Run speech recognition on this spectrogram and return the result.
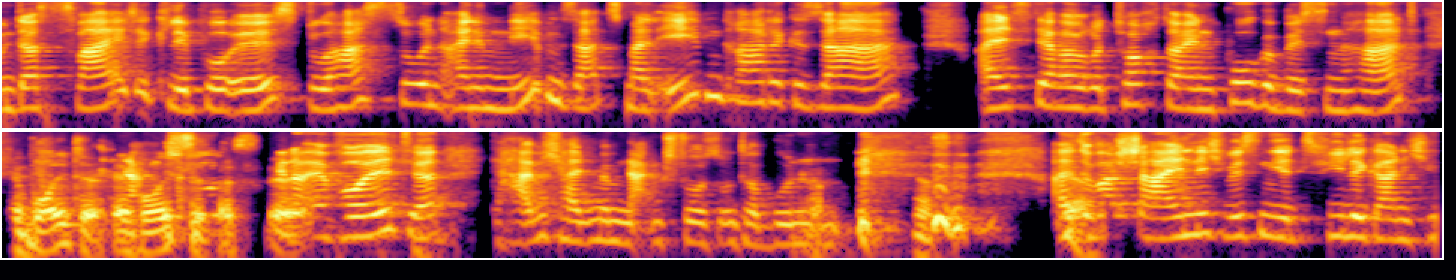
Und das zweite Klippo ist, du hast so in einem Nebensatz mal eben gerade gesagt, als der eure Tochter einen Po gebissen hat. Er wollte, er wollte das. Genau, er wollte. Da habe ich halt mit dem Nackenstoß unterbunden. Ja, ja, also ja. wahrscheinlich wissen jetzt viele gar nicht,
